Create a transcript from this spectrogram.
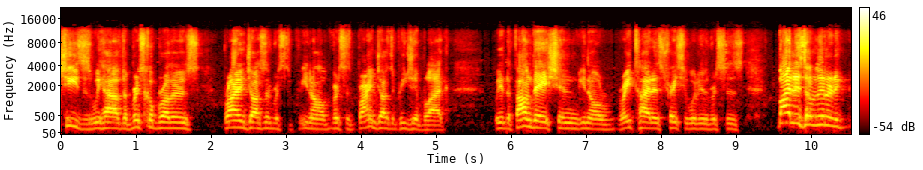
Jesus, we have the Briscoe brothers, Brian Johnson versus you know versus Brian Johnson, PJ Black. We have the Foundation, you know, Rhett Titus, Tracy Williams versus Violence Unlimited,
